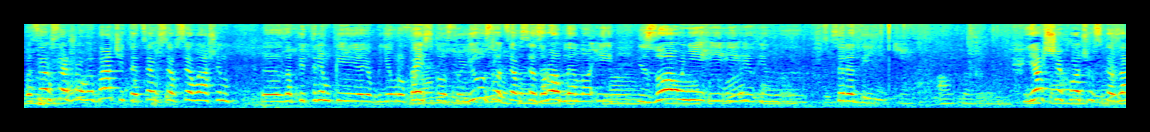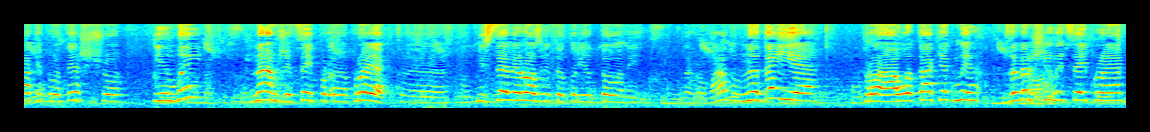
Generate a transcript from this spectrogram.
оце все, що ви бачите, це все все вашим е, за підтримки Європейського союзу. Це все зроблено і, і зовні, і, і, і, і всередині. Я ще хочу сказати про те, що і ми нам же цей про- проект е, місцевий розвиток орієнтований на громаду надає право, так як ми завершили цей проект.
